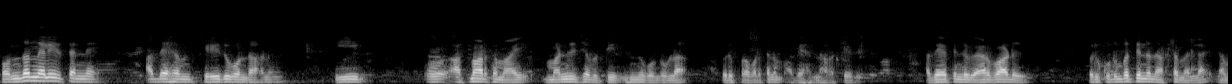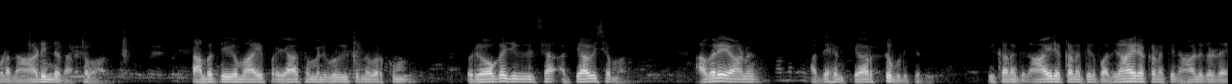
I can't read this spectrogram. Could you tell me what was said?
സ്വന്തം നിലയിൽ തന്നെ അദ്ദേഹം ചെയ്തുകൊണ്ടാണ് ഈ ആത്മാർത്ഥമായി മണ്ണിൽ ചവിട്ടി നിന്നുകൊണ്ടുള്ള ഒരു പ്രവർത്തനം അദ്ദേഹം നടത്തിയത്. അദ്ദേഹത്തിന്റെ വേർപാട് ഒരു കുടുംബത്തിന്റെ നഷ്ടമല്ല നമ്മുടെ നാടിന്റെ നഷ്ടമാണ്. സാമ്പത്തികമായി പ്രയാസം അനുഭവിക്കുന്നവർക്കും രോഗചികിത്സ അത്യാവശ്യമാണ്. അവരെയാണ് അദ്ദേഹം ചേർത്ത് പിടിച്ചത്. ഈ കണക്കിന് ആയിരക്കണക്കിന് പതിനായിരക്കണക്കിന് ആളുകളുടെ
